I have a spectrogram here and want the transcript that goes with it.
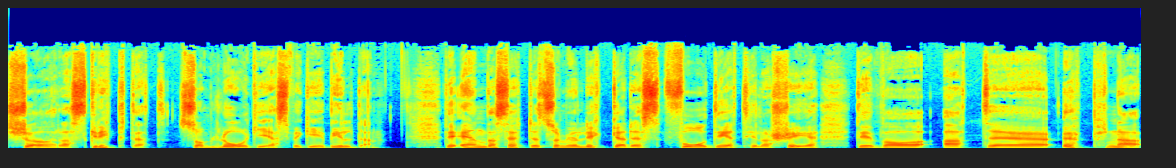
köra skriptet som låg i SVG-bilden. Det enda sättet som jag lyckades få det till att ske, det var att eh, öppna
